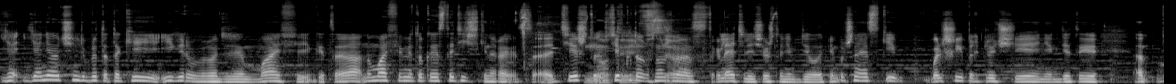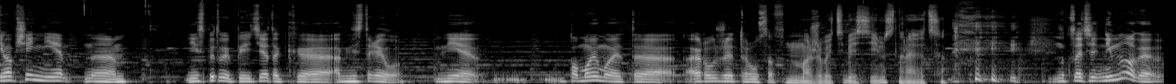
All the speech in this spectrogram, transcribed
Я, я не очень люблю -то такие игры вроде мафии, GTA. Ну, мафия мне только эстетически нравится. А Те, что, Ну, те в которых всё. нужно стрелять или еще что-нибудь делать. Мне больше нравятся такие большие приключения, где ты... э, Я вообще не, э, не испытываю пиетета к э, огнестрелу. Мне, по-моему, это оружие трусов. Может быть, тебе Sims нравится? Ну, кстати, немного.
